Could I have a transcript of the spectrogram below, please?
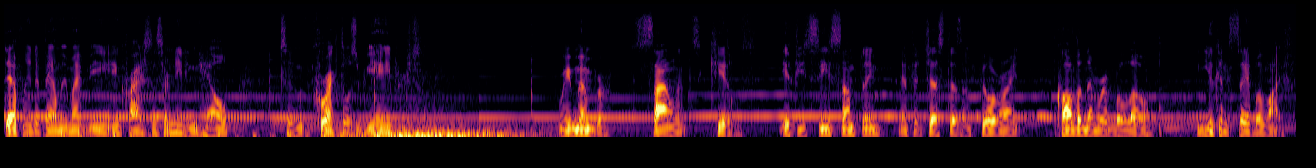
Definitely the family might be in crisis or needing help to correct those behaviors. Remember, silence kills. If you see something, if it just doesn't feel right, call the number below. You can save a life.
